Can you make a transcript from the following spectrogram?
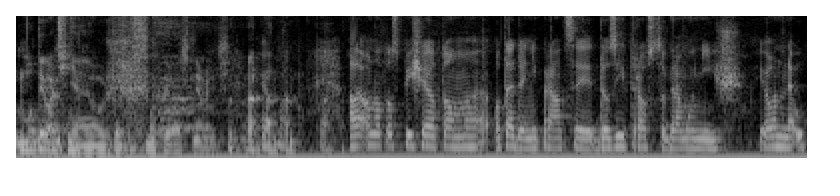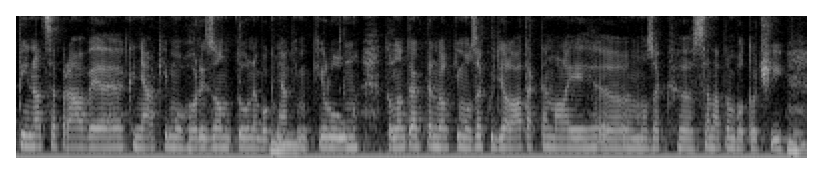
Motivačně, jo. Motivačně menší. Jo. Ale ono to spíše o tom, o té denní práci do zítra 100 gramů níž. Jo, neupínat se právě k nějakému horizontu nebo k hmm. nějakým kilům. Tohle, jak ten velký mozek udělá, tak ten malý eh, mozek se na tom otočí. Hmm.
